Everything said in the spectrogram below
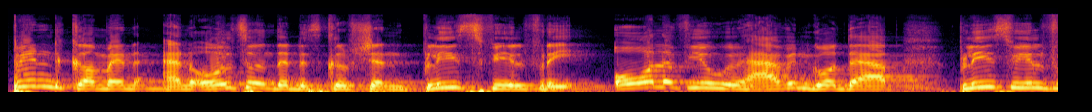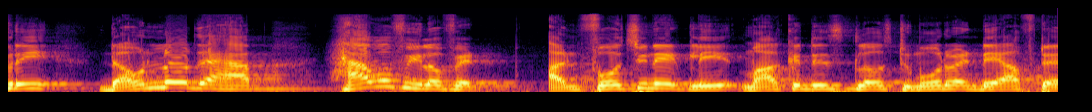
pinned comment and also in the description please feel free all of you who haven't got the app please feel free download the app have a feel of it. Unfortunately market is closed tomorrow and day after.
